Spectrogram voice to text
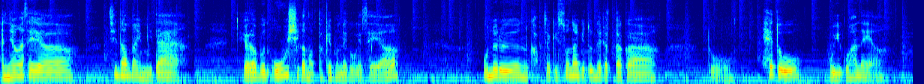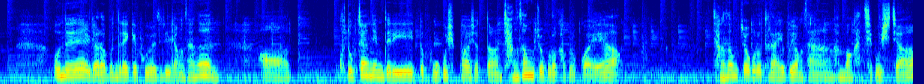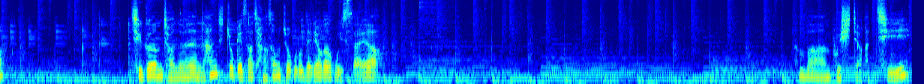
안녕하세요. 찐엄마입니다. 여러분 오후 시간 어떻게 보내고 계세요? 오늘은 갑자기 소나기도 내렸다가 또 해도 보이고 하네요. 오늘 여러분들에게 보여드릴 영상은 어, 구독자님들이 또 보고 싶어 하셨던 장성 쪽으로 가볼 거예요. 장성 쪽으로 드라이브 영상 한번 같이 보시죠. 지금 저는 항지 쪽에서 장성 쪽으로 내려가고 있어요. 한번 보시죠, 같이.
